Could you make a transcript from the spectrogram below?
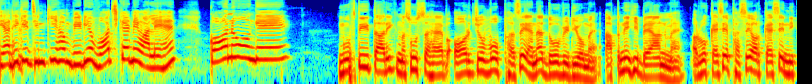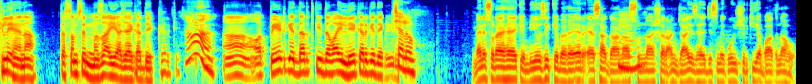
यानी कि जिनकी हम वीडियो वॉच करने वाले हैं कौन होंगे? मुफ्ती तारिक मसूद साहब और जो वो फंसे हैं ना दो वीडियो में अपने ही बयान में और वो कैसे फंसे और कैसे निकले हैं ना कसम से मज़ा ही आ जाएगा देख करके। हाँ। हाँ और पेट के दर्द की दवाई ले करके देख। चलो। मैंने सुना है कि म्यूज़िक के बगैर ऐसा गाना सुनना शरअन जायज़ है जिसमें कोई शिरकिया बात ना हो।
